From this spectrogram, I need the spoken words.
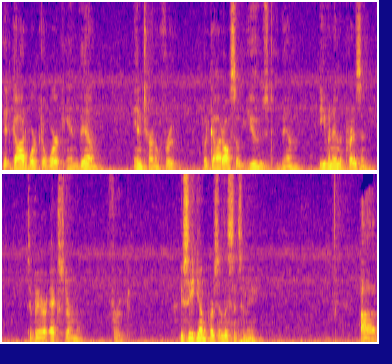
That God worked a work in them, internal fruit. But God also used them, even in the prison, to bear external fruit. You see, young person, listen to me. Uh,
